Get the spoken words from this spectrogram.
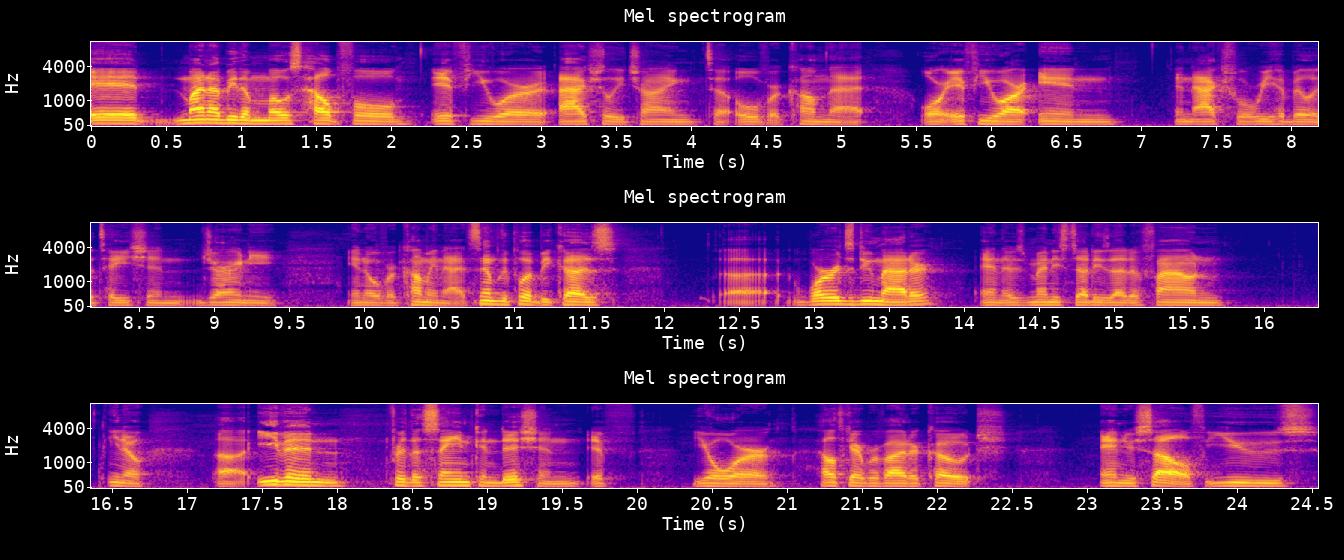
it might not be the most helpful if you are actually trying to overcome that or if you are in an actual rehabilitation journey in overcoming that. Simply put, because uh, words do matter, and there's many studies that have found, you know, uh, even for the same condition, if your healthcare provider, coach, and yourself use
